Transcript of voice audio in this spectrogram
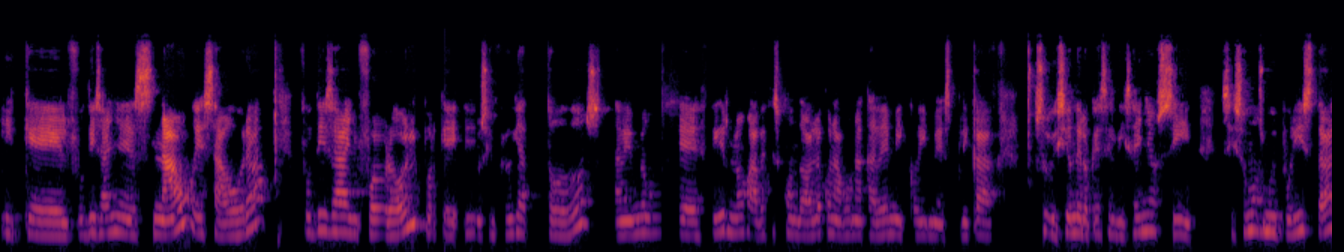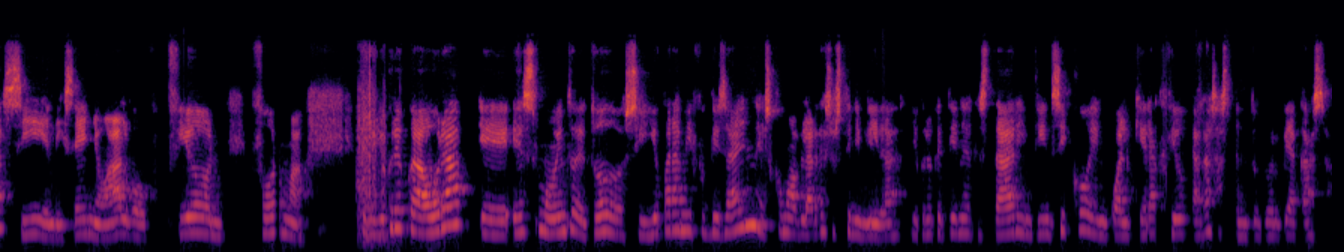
y que el Food Design es now, es ahora, Food Design for all, porque nos incluye a todos. También me gusta decir, ¿no? a veces cuando hablo con algún académico y me explica su visión de lo que es el diseño, sí. Si somos muy puristas, sí, el diseño, algo, función, forma. Pero yo creo que ahora eh, es momento de todo. Si yo para mí food design es como hablar de sostenibilidad. Yo creo que tiene que estar intrínseco en cualquier acción que hagas hasta en tu propia casa.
